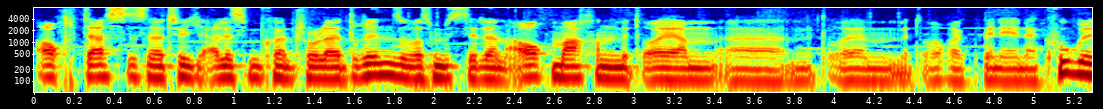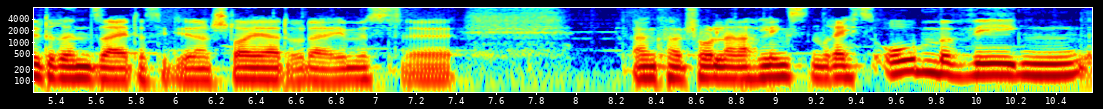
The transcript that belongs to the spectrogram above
auch das ist natürlich alles im Controller drin. Sowas müsst ihr dann auch machen mit eurem, äh, mit eurem, mit eurer, wenn ihr in der Kugel drin seid, dass ihr die dann steuert oder ihr müsst äh, euren Controller nach links und rechts oben bewegen.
